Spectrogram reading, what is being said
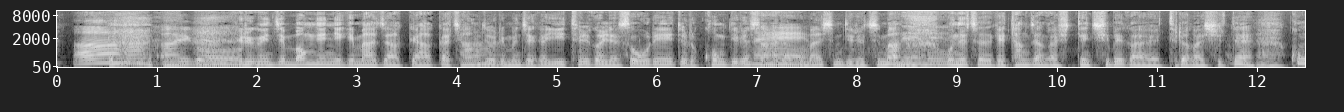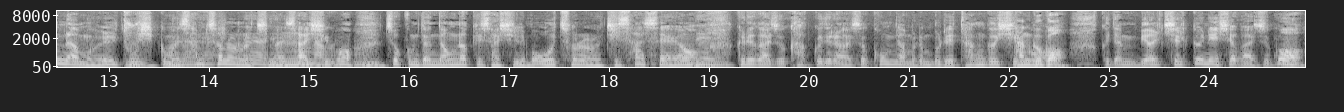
아, 아이고. 그리고 이제 먹는 얘기 마저 할게. 아까 장조림은 제가 이틀 걸려서 올해 애들을 공들여서 네. 하라고 말씀드렸지만 네네. 오늘 저녁에 당장 가실 땐 집에 가 들어가실 때 콩나물 두 식구면 네. 3천 원어치만 사시고 조금 더 넉넉히 사시려면 5천 원어치 사세요. 네. 그래가지고 갖고 들어가서 콩나물은 물에 담그시고 담그고. 그다음에 멸치를 꺼내셔가지고 어.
